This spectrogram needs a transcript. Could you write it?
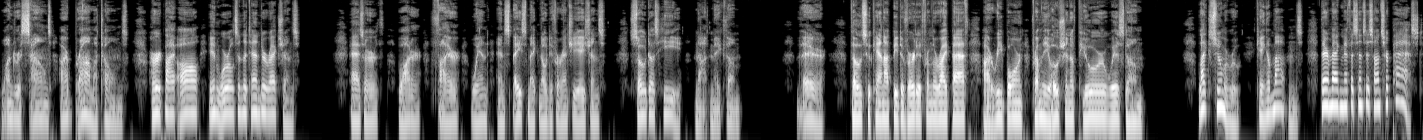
wondrous sounds are Brahma tones, heard by all in worlds in the ten directions. As earth, water, fire, wind, and space make no differentiations, so does he not make them. There, those who cannot be diverted from the right path are reborn from the ocean of pure wisdom. Like Sumeru, king of mountains, their magnificence is unsurpassed.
